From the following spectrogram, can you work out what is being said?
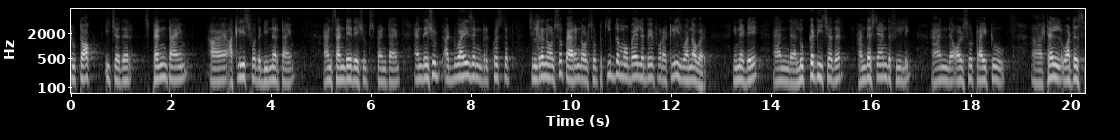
to talk to each other, spend time uh, at least for the dinner time, and Sunday they should spend time, and they should advise and request the children also, parent also, to keep the mobile away for at least one hour in a day. And uh, look at each other, understand the feeling, and also try to uh, tell what is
